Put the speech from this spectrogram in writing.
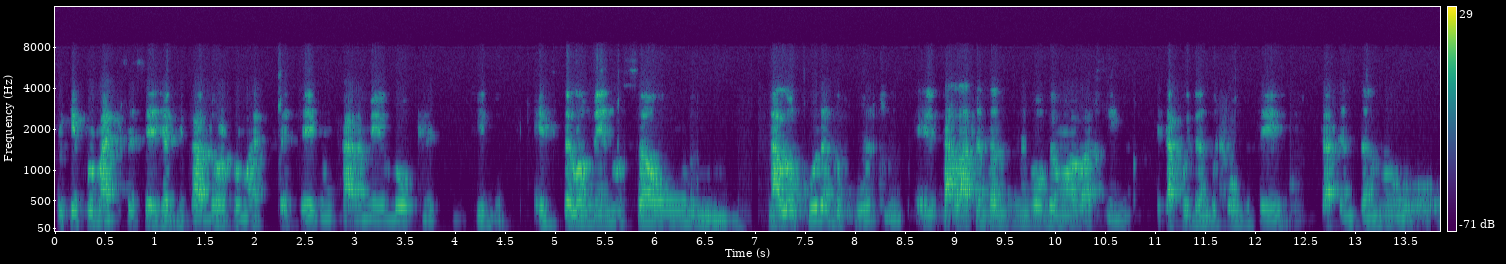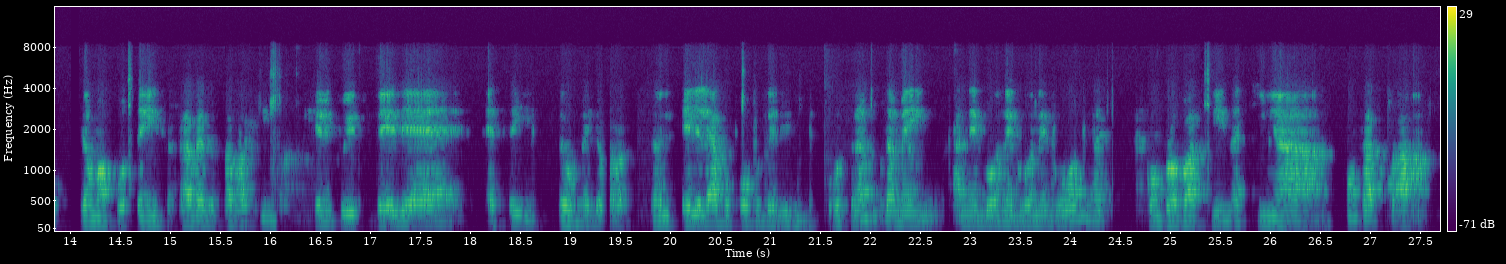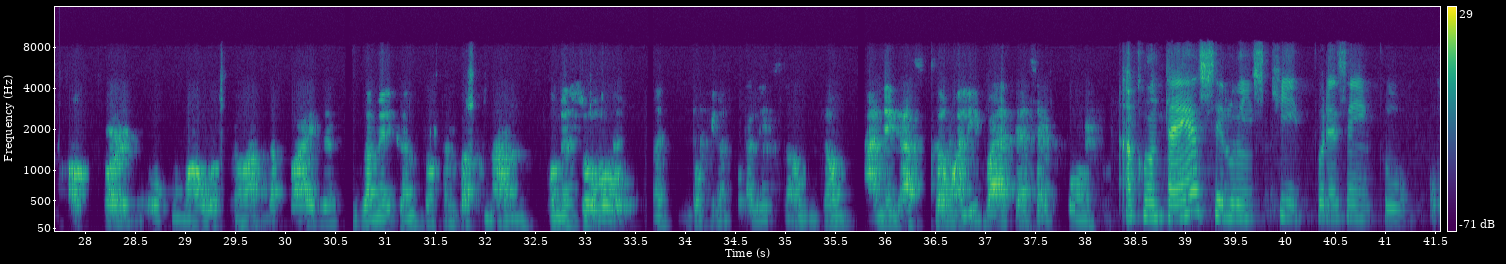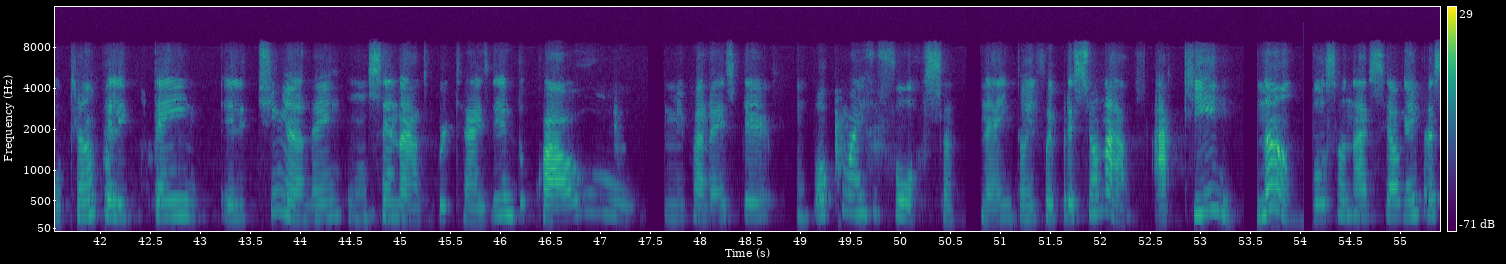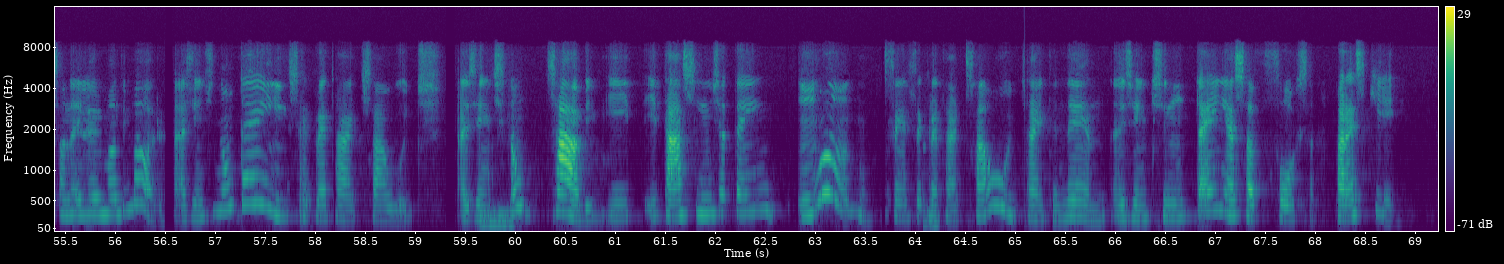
Porque por mais que você seja ditador, por mais que você seja um cara meio louco nesse sentido, eles pelo menos são. Na loucura do Putin, ele está lá tentando desenvolver uma vacina. Ele está cuidando do povo dele, está tentando ter uma potência através dessa vacina. o intuito dele é, é ser isso, ser o melhor. Então, ele leva o povo dele. O Trump também negou, negou, negou, mas comprou vacina, tinha contrato para Oxford ou com uma outra lá, da Pfizer, os americanos estão sendo vacinados. Começou um pouquinho antes da eleição, então a negação ali vai até certo ponto. Acontece, Luiz, que, por exemplo, o Trump ele tem, ele tinha, né, um senado por trás dele, do qual me parece ter um pouco mais de força, né? Então ele foi pressionado. Aqui não, Bolsonaro, se alguém pressiona ele, ele manda embora. A gente não tem secretário de saúde. A gente uhum. não sabe. E, e tá assim já tem um ano sem secretário de saúde, tá entendendo? A gente não tem essa força. Parece que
